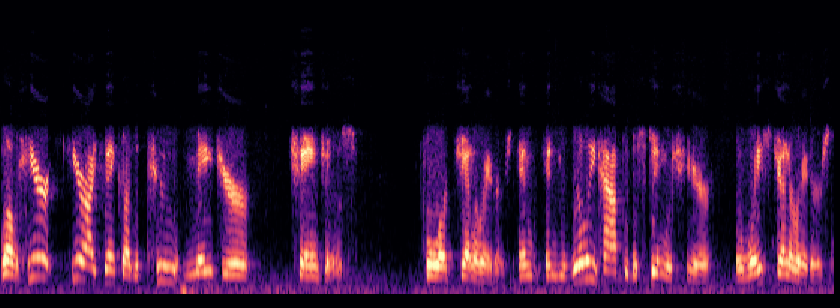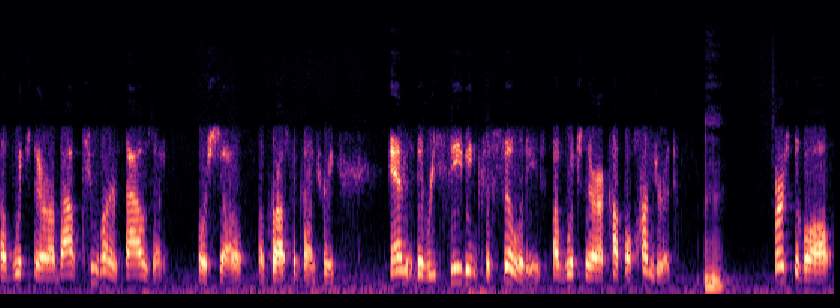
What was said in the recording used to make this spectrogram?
Well, here, here I think are the two major changes for generators, and and you really have to distinguish here the waste generators, of which there are about 200,000 or so across the country, and the receiving facilities, of which there are a couple hundred. hmm First of all,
